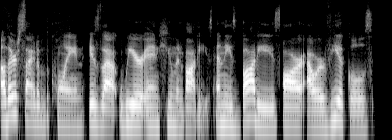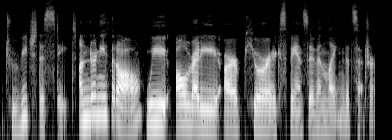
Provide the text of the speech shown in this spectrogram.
other side of the coin is that we're in human bodies, and these bodies are our vehicles to reach this state. Underneath it all, we already are pure, expansive, enlightened, etc.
